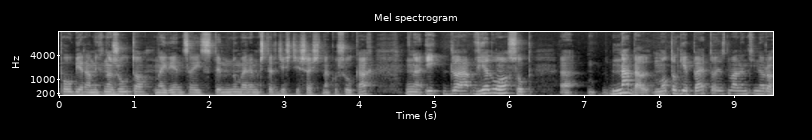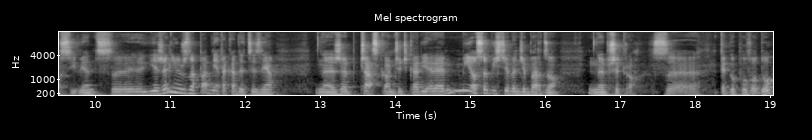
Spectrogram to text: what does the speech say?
poubieranych na żółto, najwięcej z tym numerem 46 na koszulkach. I dla wielu osób e, nadal MotoGP to jest Valentino Rossi, więc e, jeżeli już zapadnie taka decyzja, e, że czas kończyć karierę, mi osobiście będzie bardzo przykro z tego powodu.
